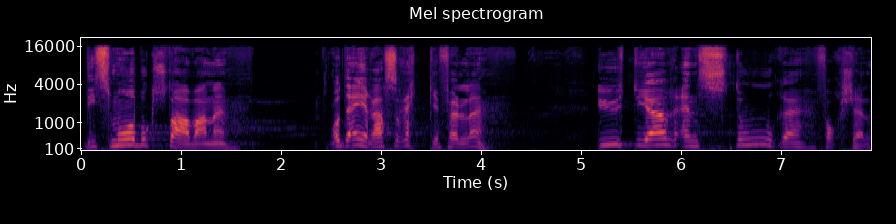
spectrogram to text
De små bokstavene og deres rekkefølge utgjør en stor forskjell.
